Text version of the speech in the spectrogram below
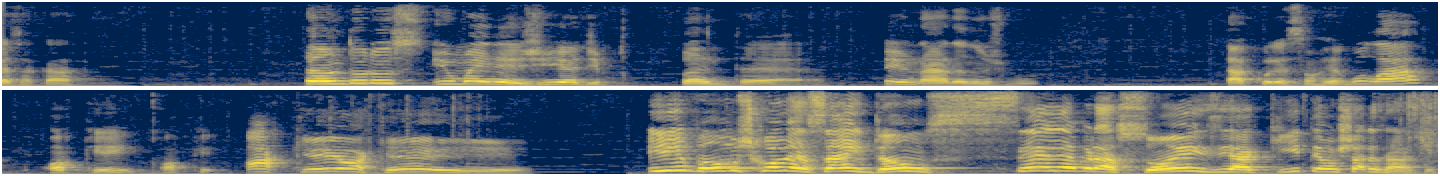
essa carta. Tandurus e uma energia de planta. Não tem nada nos da coleção regular. Ok, ok. Ok, ok. E vamos começar então celebrações. E aqui tem um Charizard.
